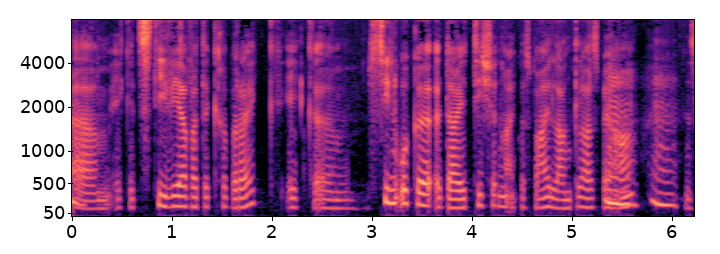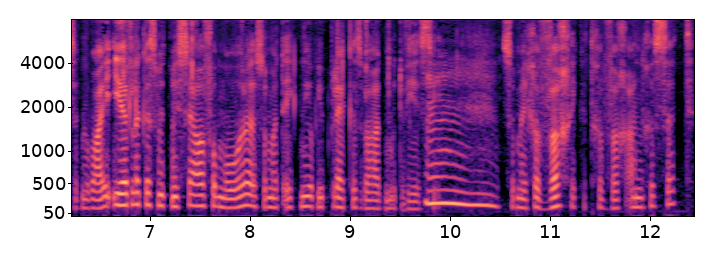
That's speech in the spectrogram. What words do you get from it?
Ehm um, ek het stevia wat ek gebruik. Ek ehm um, sien ook 'n dietitian, maar ek was baie lanklaas by haar. Mm, mm. En as ek nou baie eerlik is met myself vanmôre, is omdat ek nie op die plek is waar ek moet wees nie. Mm. So my gewig, ek het gewig aangesit.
